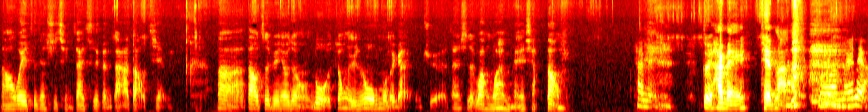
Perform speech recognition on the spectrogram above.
然后为这件事情再次跟大家道歉。那到这边有这种落，终于落幕的感觉，但是万万没想到，还没，对，还没，天哪，没完没了。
